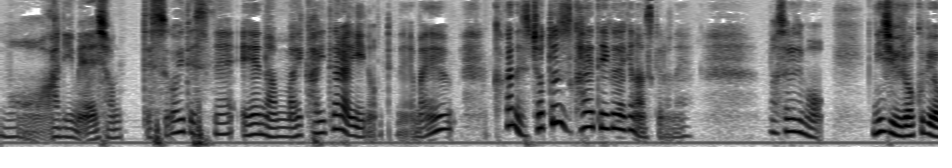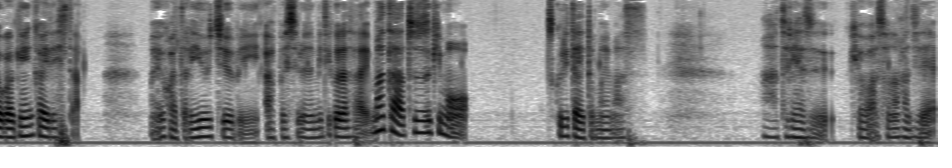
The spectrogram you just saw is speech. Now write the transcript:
もうアニメーションってすごいですね。絵何枚描いたらいいのってね。まあ、絵描かないです。ちょっとずつ変えていくだけなんですけどね。まあ、それでも26秒が限界でした。まあ、よかったら YouTube にアップしてるの見てください。また続きも作りたいと思います。まあ、とりあえず今日はそんな感じで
